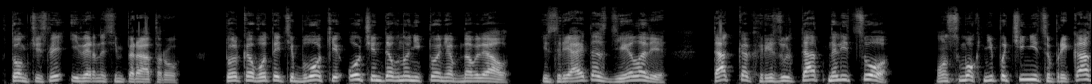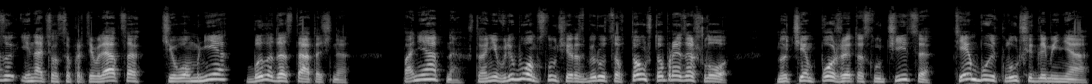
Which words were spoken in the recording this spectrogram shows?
в том числе и верность императору. Только вот эти блоки очень давно никто не обновлял. И зря это сделали, так как результат налицо. Он смог не подчиниться приказу и начал сопротивляться, чего мне было достаточно. Понятно, что они в любом случае разберутся в том, что произошло, но чем позже это случится, тем будет лучше для меня.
